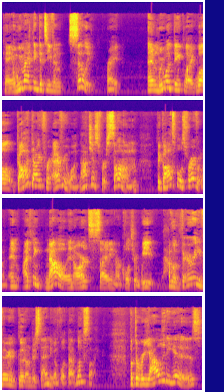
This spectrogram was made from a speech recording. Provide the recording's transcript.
Okay, and we might think it's even silly, right? And we would think like, well, God died for everyone, not just for some the gospel is for everyone. And I think now in our society and our culture, we have a very, very good understanding of what that looks like. But the reality is,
